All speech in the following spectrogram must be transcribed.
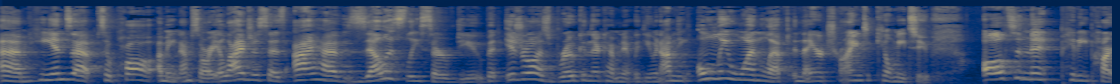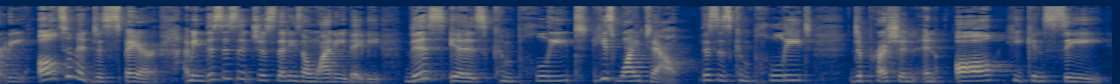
um, he ends up, so Paul, I mean, I'm sorry, Elijah says, I have zealously served you, but Israel has broken their covenant with you, and I'm the only one left, and they are trying to kill me too ultimate pity party, ultimate despair. I mean, this isn't just that he's a whiny baby. This is complete, he's wiped out. This is complete depression, and all he can see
